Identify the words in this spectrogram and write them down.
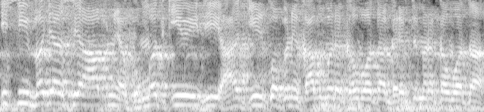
اسی وجہ سے آپ نے حکومت کی ہوئی تھی، ہر چیز کو اپنے قابو میں رکھا ہوا تھا، گرفت میں رکھا ہوا تھا۔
